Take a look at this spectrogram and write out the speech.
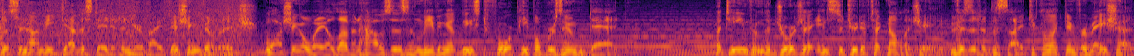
The tsunami devastated a nearby fishing village, washing away 11 houses and leaving at least four people presumed dead. A team from the Georgia Institute of Technology visited the site to collect information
